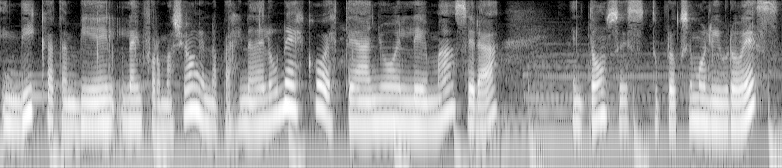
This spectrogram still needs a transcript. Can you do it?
indica también la información en la página de la UNESCO, este año el lema será entonces tu próximo libro es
